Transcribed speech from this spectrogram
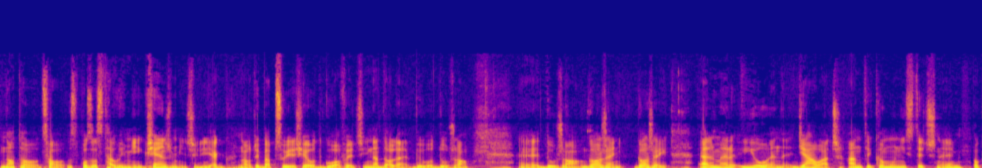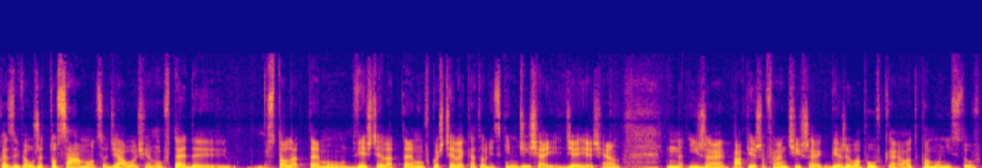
no to co z pozostałymi księżmi? Czyli jak no, ryba psuje się od głowy, czyli na dole było dużo, e, dużo gorzej. gorzej. Elmer Ewan, działacz antykomunistyczny, pokazywał, że to samo, co działo się wtedy, 100 lat temu, 200 lat temu w Kościele katolickim, dzisiaj dzieje się i że papież Franciszek bierze łapówkę od komunistów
